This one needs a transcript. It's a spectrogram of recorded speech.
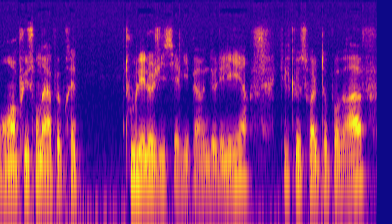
en plus on a à peu près tous les logiciels qui permettent de les lire, quel que soit le topographe.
